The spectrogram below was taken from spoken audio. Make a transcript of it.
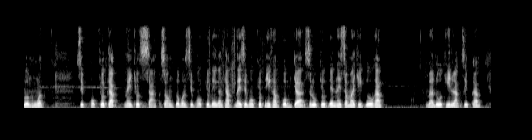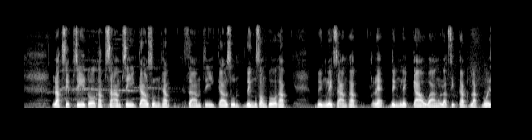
รวมทั้งหมดสิบหกชุดครับ ในชุดสองตัวบนสิบหกชุดเด่นกันครับ ในสิบหกชุดนี้ครับ ผมจะสรุปชุดเด่นให้สมาชิกดูครับ มาดูที่หลักสิบครับ หลักสิบสี่ตัวครับสามสี่เก้าศูนย์ครับ 3 4 9 0 ดึง 2 ตัวครับ ดึงเลข 3 ครับ และดึงเลข 9 วางหลัก 10 ครับ หลักหน่วย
